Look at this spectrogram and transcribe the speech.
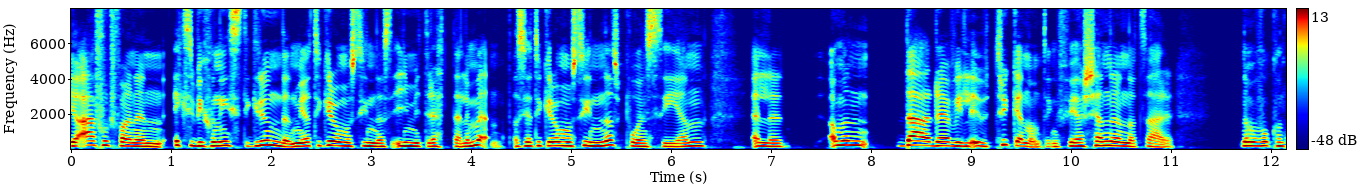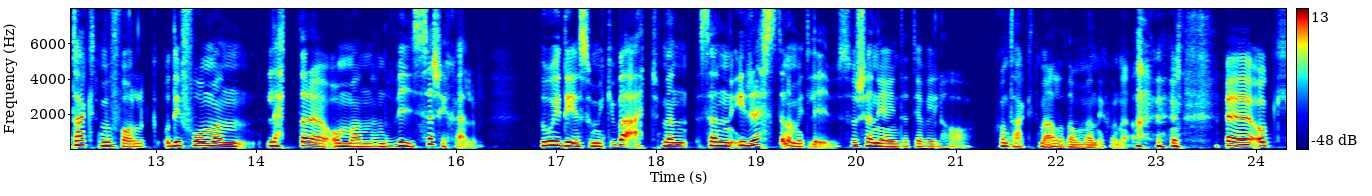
Jag är fortfarande en exhibitionist i grunden men jag tycker om att synas i mitt rätta element. Alltså jag tycker om att synas på en scen eller ja, men där, där jag vill uttrycka någonting. För jag känner ändå att så här, när man får kontakt med folk och det får man lättare om man ändå visar sig själv då är det så mycket värt. Men sen i resten av mitt liv så känner jag inte att jag vill ha kontakt med alla de människorna. eh, och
